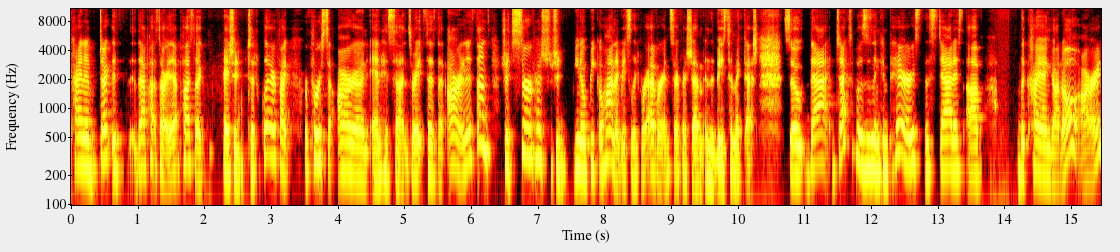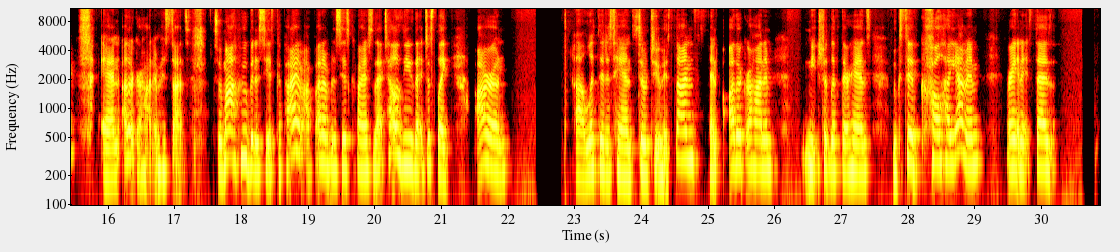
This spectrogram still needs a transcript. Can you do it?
kind of that sorry that pasuk I should to clarify refers to Aaron and his sons, right? It says that Aaron and his sons should serve should you know be Kohanim basically forever and serve Hashem in the base of Mikdash. So that juxtaposes and compares the status of the Kayan Gadol, Aaron, and other Kohanim, his sons. So Mahu Benasias Kapayim, Abana Benasias Kapayim. So that tells you that just like Aaron uh, lifted his hands, so too his sons and other Kohanim should lift their hands. Uksiv Kal Hayamim, right? And it says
